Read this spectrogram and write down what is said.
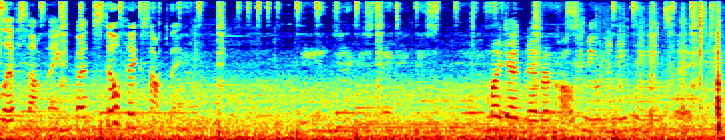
lift something, but still fix something. My dad never calls me when anything needs fixed.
